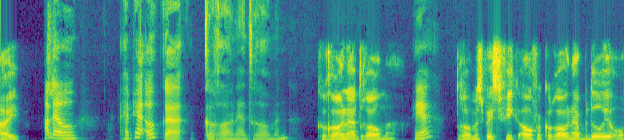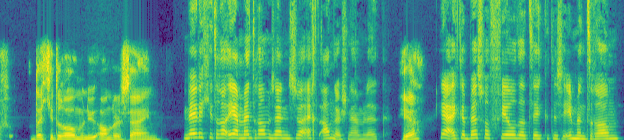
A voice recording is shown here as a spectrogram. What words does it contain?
Hi. Hallo. Heb jij ook uh, coronadromen? Coronadromen? Ja? Dromen specifiek over corona bedoel je? Of dat je dromen nu anders zijn? Nee, dat je dromen... Ja, mijn dromen zijn dus wel echt anders namelijk. Ja? Ja, ik heb best wel veel dat ik dus in mijn droom...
